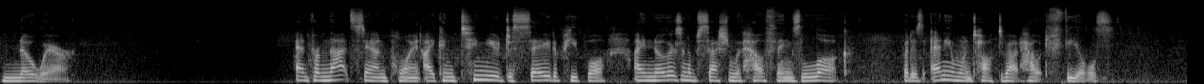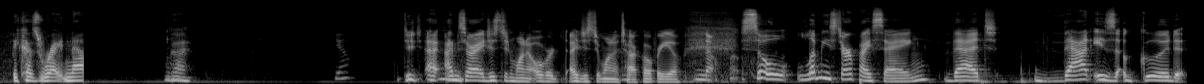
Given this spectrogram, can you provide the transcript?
nowhere. And from that standpoint, I continued to say to people, I know there's an obsession with how things look, but has anyone talked about how it feels? Because right now, Okay. Yeah. Did, I, I'm sorry, I just didn't want to over. I just didn't want to talk over you. No. So let me start by saying that that is a good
